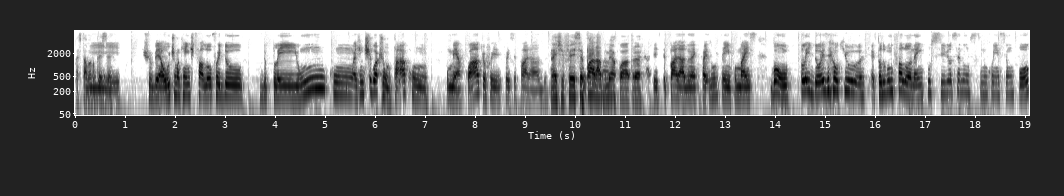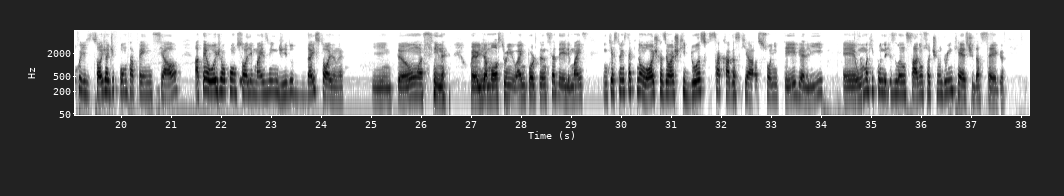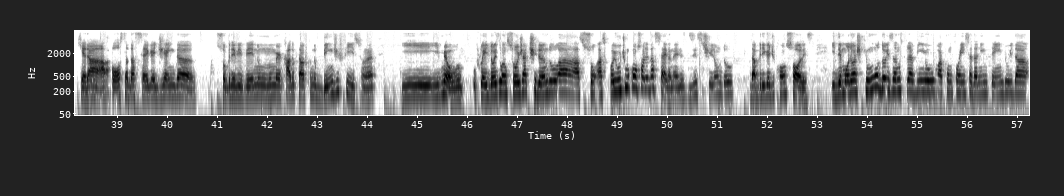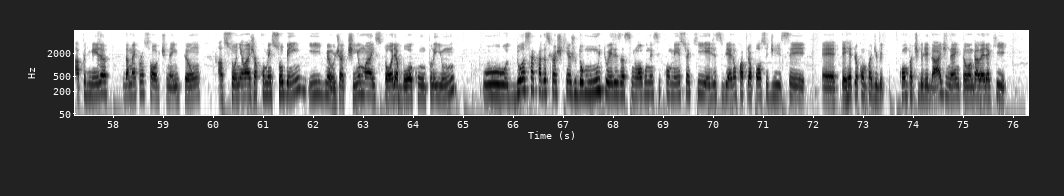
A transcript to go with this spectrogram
Nós estava no PC. Deixa eu ver, a última que a gente falou foi do, do Play 1 com. A gente chegou a juntar com o 64 ou foi, foi separado? A gente fez separado do 64, é. Fez separado, né? Que faz um tempo, mas. Bom, o Play 2 é o que o, é, todo mundo falou, né? É impossível você não, não conhecer um pouco, e só já de pontapé inicial, até hoje é o console mais vendido da história, né? E então, assim, né? Eu já mostro a importância dele, mas em questões tecnológicas, eu acho que duas sacadas que a Sony teve ali é, uma que quando eles lançaram só tinha um Dreamcast da SEGA, que era a aposta da SEGA de ainda sobreviver num, num mercado que estava ficando bem difícil, né? E, e, meu, o Play 2 lançou já tirando a, a, a, Foi o último console da SEGA, né? Eles desistiram do, da briga de consoles. E demorou acho que um ou dois anos para vir o, a concorrência da Nintendo e da a primeira da Microsoft, né? Então a Sony ela já começou bem e, meu, já tinha uma história boa com o Play 1. O, duas sacadas que eu acho que ajudou muito eles, assim, logo nesse começo, é que eles vieram com a proposta de ser, é, ter retrocompatibilidade, né? Então a galera que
